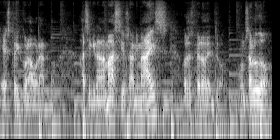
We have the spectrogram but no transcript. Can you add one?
estoy colaborando. Así que nada más, si os animáis, os espero dentro. Un saludo.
